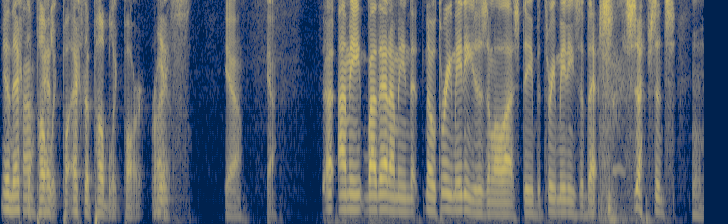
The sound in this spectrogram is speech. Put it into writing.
Yeah, that's the public part. That's the public part, right? Yes. Yeah. Yeah. Uh, I mean, by that I mean that no three meetings isn't a lot, Steve, but three meetings of that substance mm-hmm.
